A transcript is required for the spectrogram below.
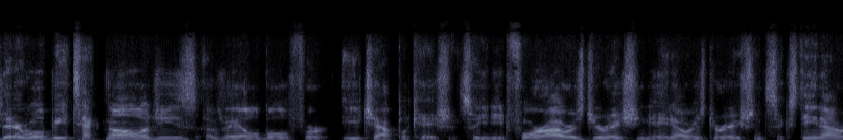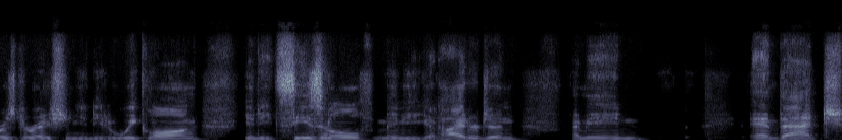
there will be technologies available for each application. So you need four hours duration, eight hours duration, 16 hours duration. You need a week long. You need seasonal. Maybe you get hydrogen. I mean, and that,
